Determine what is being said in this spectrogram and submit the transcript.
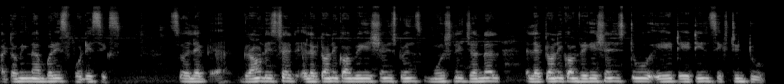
atomic number is 46 so elect ground state electronic configuration students mostly general electronic configuration is 2, 8, 18, 16, 2.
